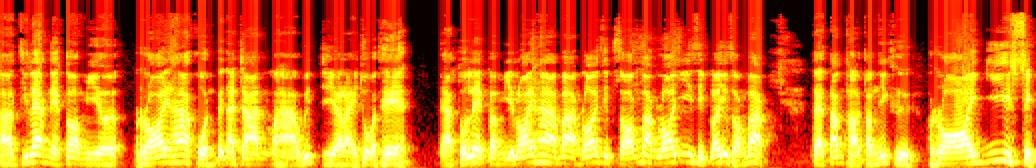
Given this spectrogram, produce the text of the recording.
อาทีแรกเนี่ยก็มีร้อยห้าคนเป็นอาจารย์มหาวิทยาลัยทั่วประเทศนะตัวเลขก็มีร้อยห้าบ้างร้อยสิบสองบ้างร้อยยี่สิบร้อยยี่สองบ้าง แต่ตามข่าวตอนนี้คือร้อยยี่สิบ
